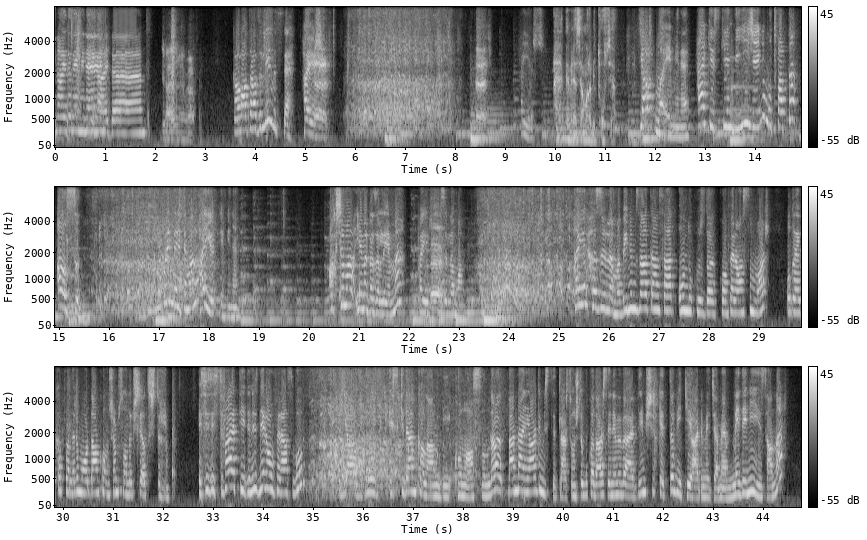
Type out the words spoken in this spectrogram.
Günaydın Emine. Günaydın. Günaydın Emrah. Kahvaltı hazırlayayım mı size? Hayır. Evet. Evet. Hayır. Emine sen bana bir tost yap. Yapma Emine. Herkes kendi yiyeceğini mutfaktan alsın. Yapayım Meltem Hanım. Hayır Emine. Akşama yemek hazırlayayım mı? Hayır Evet. hazırlama. Hayır hazırlama. Benim zaten saat 19'da konferansım var. Odaya kapanırım oradan konuşurum sonra bir şey atıştırırım. E siz istifa ettiydiniz. Ne konferansı bu? Ya bu eskiden kalan bir konu aslında. Benden yardım istediler. Sonuçta bu kadar senemi verdiğim şirket tabii ki yardım edeceğim. Yani medeni insanlar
